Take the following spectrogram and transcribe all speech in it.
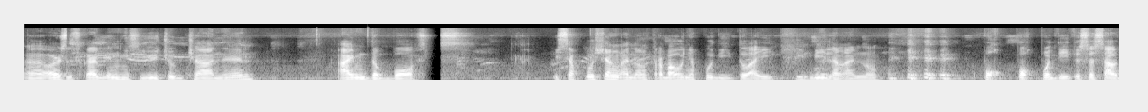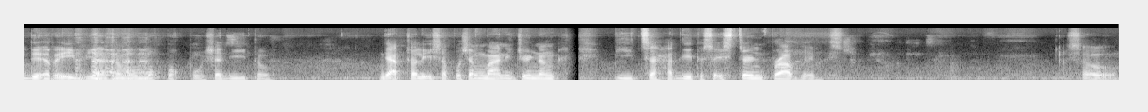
uh, or subscribe in his YouTube channel. I'm the boss. isa po siyang ano, ang trabaho niya po dito ay bilang ano, pokpok po dito sa Saudi Arabia. Namumukpok po siya dito. Hindi, actually, isa po siyang manager ng Pizza Hut dito sa Eastern Province. So,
